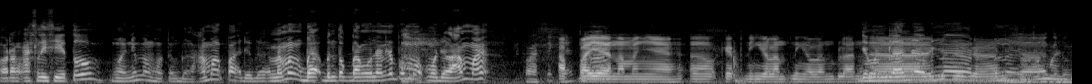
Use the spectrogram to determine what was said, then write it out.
orang asli situ wah ini memang hotel udah lama pak dia bilang memang bentuk bangunannya pun mo- model lama Klasik ya. Apa ya namanya eh, kayak peninggalan peninggalan Belanda. Zaman Belanda, gitu bener, kan. bener. Iya, Serem, gedung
